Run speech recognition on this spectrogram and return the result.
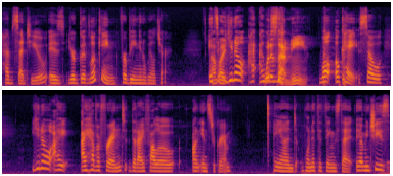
have said to you is you're good looking for being in a wheelchair. It's I'm like, you know I, I What does say- that mean? Well, okay, so you know I I have a friend that I follow on Instagram, and one of the things that I mean she's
